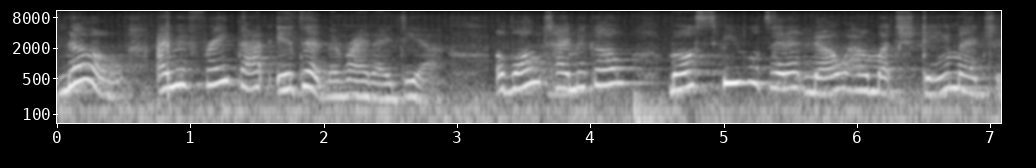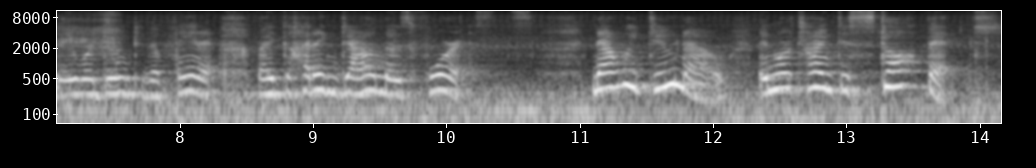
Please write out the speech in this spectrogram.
No, I'm afraid that isn't the right idea. A long time ago, most people didn't know how much damage they were doing to the planet by cutting down those forests. Now we do know, and we're trying to stop it.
